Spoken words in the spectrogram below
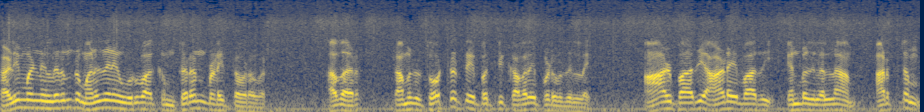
களிமண்ணிலிருந்து மனிதனை உருவாக்கும் திறன் படைத்தவர் அவர். அவர் தமது தோற்றத்தை பற்றி கவலைப்படுவதில்லை. ஆள் பாதி ஆடை பாதி என்பதிலெல்லாம் அர்த்தம்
